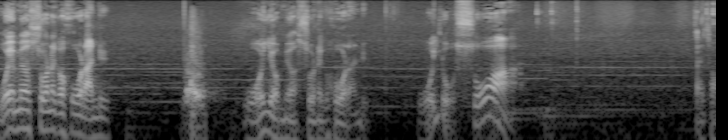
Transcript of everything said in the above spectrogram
我有没有说那个霍兰绿？我有没有说那个霍兰绿？我有说啊，再冲，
